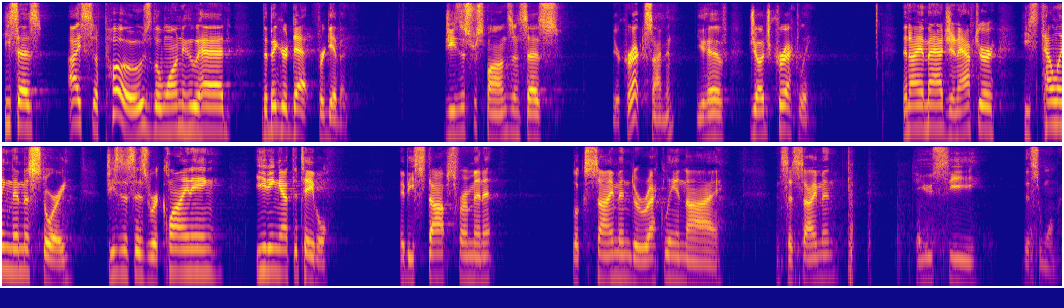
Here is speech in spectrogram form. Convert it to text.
he says, I suppose the one who had the bigger debt forgiven. Jesus responds and says, You're correct, Simon. You have judged correctly. Then I imagine after he's telling them this story, Jesus is reclining, eating at the table. Maybe stops for a minute, looks Simon directly in the eye, and says, Simon, do you see this woman?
